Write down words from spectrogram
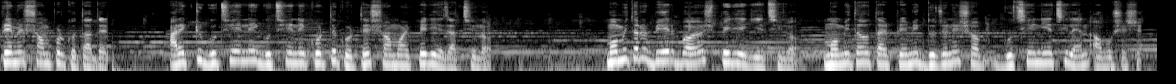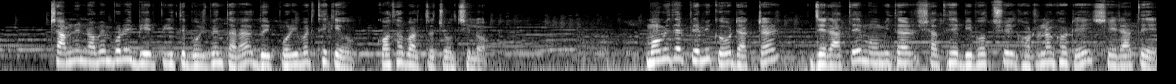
প্রেমের সম্পর্ক তাদের। আরেকটু গুছিয়ে নেই গুছিয়ে নেই করতে করতে সময় পেরিয়ে যাচ্ছিল। মমিতারও বিয়ের বয়স পেরিয়ে গিয়েছিল। মমিতাও তার প্রেমিক দুজনেই সব গুছিয়ে নিয়েছিলেন অবশেষে। সামনের নভেম্বরে বিয়ের পিড়িতে বসবেন তারা, দুই পরিবার থেকেও কথাবার্তা চলছিল। মমিতার প্রেমিকও ডাক্তার। যে রাতে মমিতার সাথে বিভৎস এই ঘটনা ঘটে সেই রাতে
